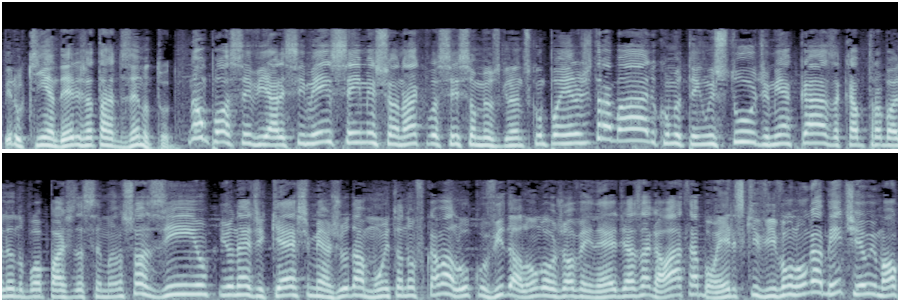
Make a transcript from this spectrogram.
peruquinha dele já tá dizendo tudo. Não posso enviar esse e-mail sem mencionar que vocês são meus grandes companheiros de trabalho, como eu tenho um estúdio, minha casa, acabo trabalhando boa parte da semana sozinho, e o Nerdcast me ajuda muito a não ficar maluco. Vida longa ao Jovem Nerd e Azagal. Ah, tá bom. Eles que vivam longamente, eu e Mal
